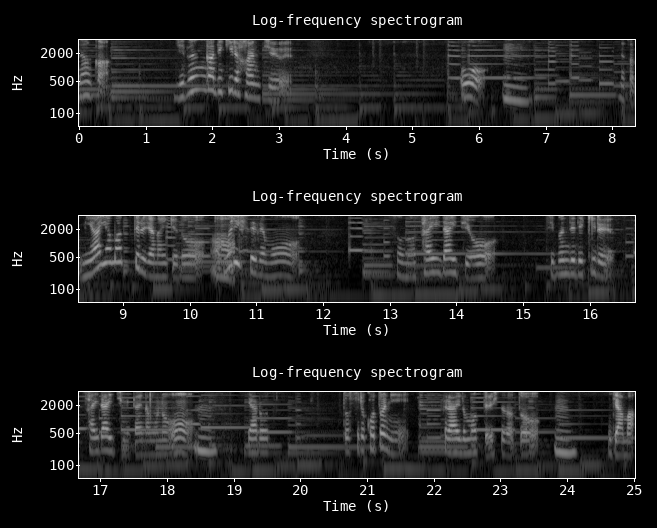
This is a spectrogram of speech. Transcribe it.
なんか自分ができる範疇をうん。なんか見誤ってるじゃないけど無理してでもその最大値を自分でできる最大値みたいなものをうんやろうとすることにプライド持ってる人だとうん。邪魔。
